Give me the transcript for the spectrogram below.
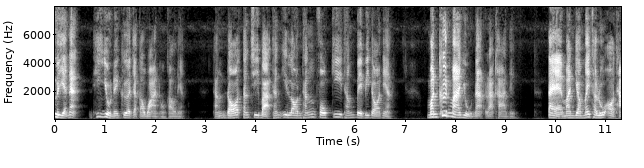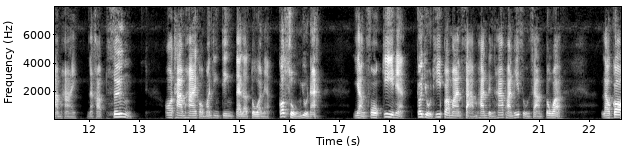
เหรียญน่ะ ที่อยู่ในเครือจักรวาลของเขาเนี่ย ทั้งดอททั้งชีบะ ทั้งอีลอน ทั้งโฟกี้ ทั้งเบบี้ดอทเนี่ย มันขึ้นมาอยู่ณราคาหนึ่ง แต่มันยังไม่ทะลุออทามไฮนะครับ ซึ่งออทามไฮของมันจริง ๆ แต่ละตัวเนี่ยก็สูงอยู่นะ อย่างโฟกี้เนี่ยก็อยู่ที่ประมาณ 3,000ถึง5,000 ที่03ตัว แล้วก็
